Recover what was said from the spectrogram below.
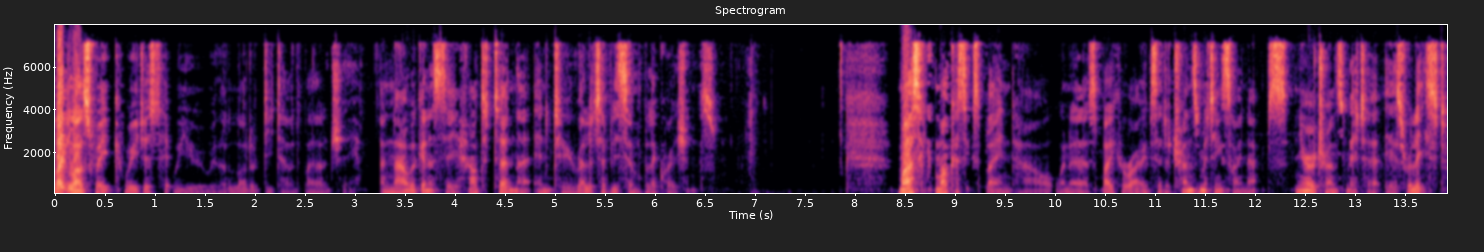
Like last week, we just hit you with a lot of detailed biology, and now we're going to see how to turn that into relatively simple equations. Marcus explained how when a spike arrives at a transmitting synapse, neurotransmitter is released.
